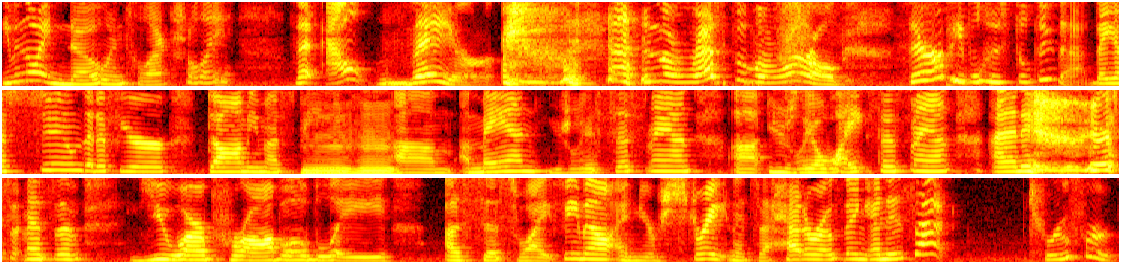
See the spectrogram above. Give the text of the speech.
even though I know intellectually, that out there in the rest of the world, there are people who still do that. They assume that if you're Dom, you must be mm-hmm. um, a man, usually a cis man, uh, usually a white cis man. And if you're submissive, you are probably a cis white female and you're straight and it's a hetero thing. And is that true for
